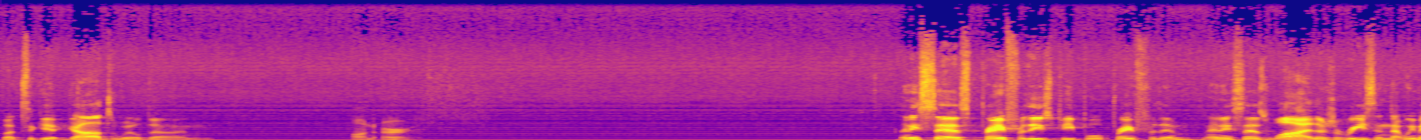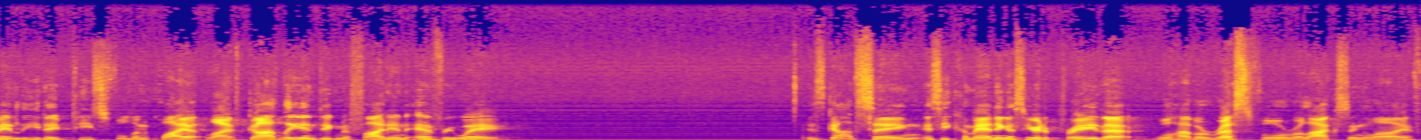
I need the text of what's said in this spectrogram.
but to get God's will done on earth. Then he says, Pray for these people, pray for them. And he says, Why? There's a reason that we may lead a peaceful and quiet life, godly and dignified in every way. Is God saying, is he commanding us here to pray that we'll have a restful, relaxing life,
